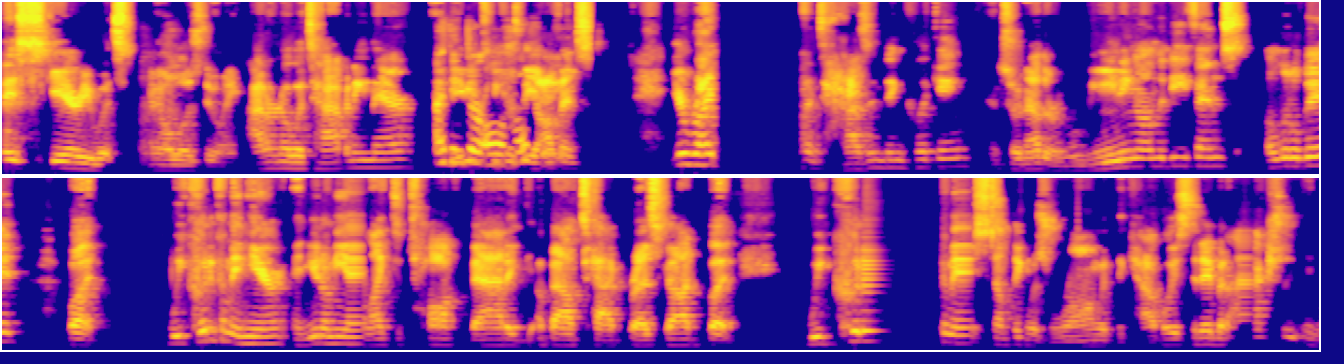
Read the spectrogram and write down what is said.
It's scary what Spagnuolo's doing. I don't know what's happening there. I think Maybe they're all because the offense. You're right. The offense hasn't been clicking, and so now they're leaning on the defense a little bit. But we could have come in here, and you know me, I like to talk bad about Dak Prescott, but we could have come in something was wrong with the Cowboys today. But actually, in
